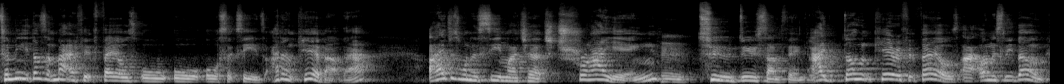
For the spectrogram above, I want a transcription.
To me, it doesn't matter if it fails or, or, or succeeds. I don't care about that. I just want to see my church trying Hmm. to do something. I don't care if it fails. I honestly don't.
